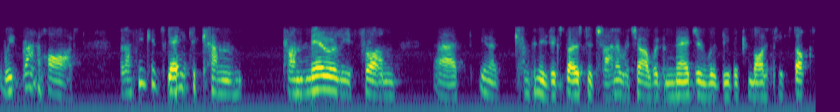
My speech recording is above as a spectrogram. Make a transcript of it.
We run hard, but I think it's going to come primarily from uh, you know companies exposed to China, which I would imagine would be the commodity stocks.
